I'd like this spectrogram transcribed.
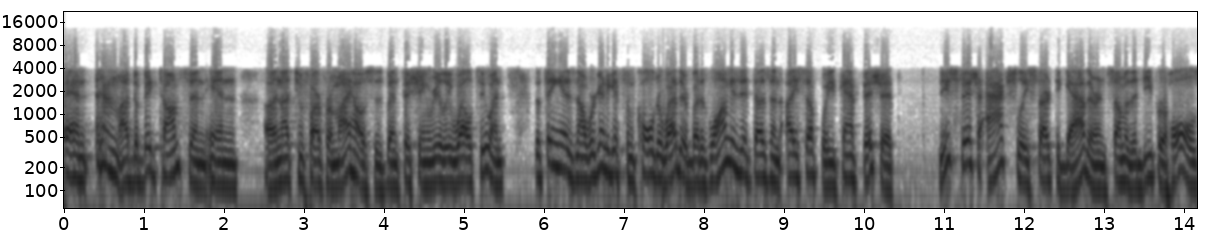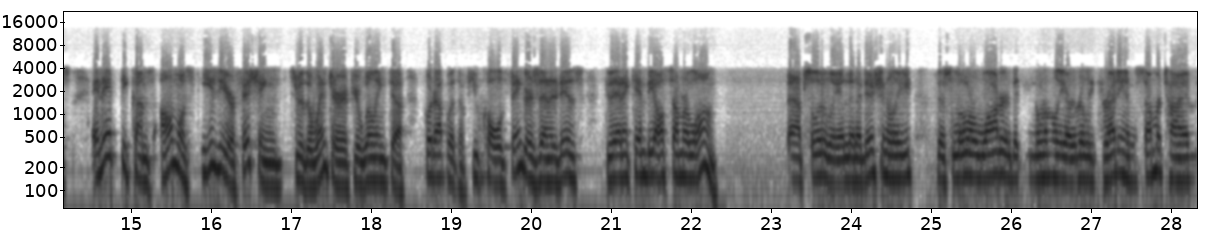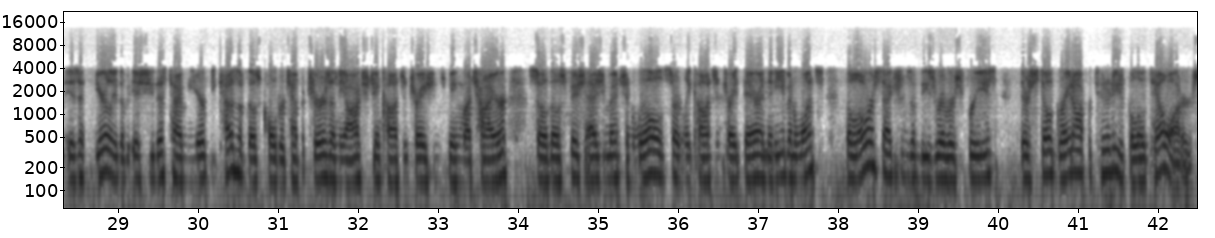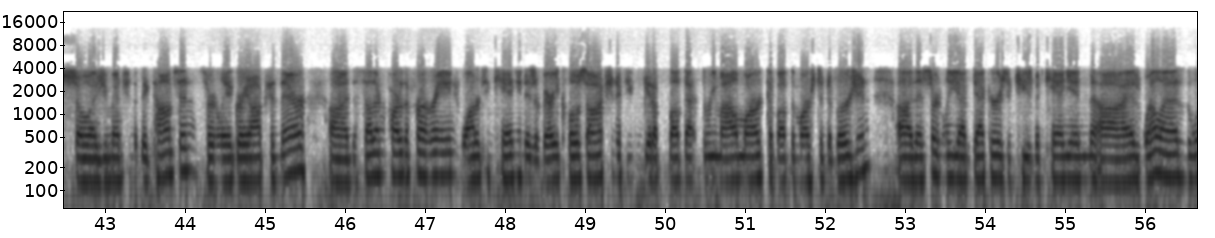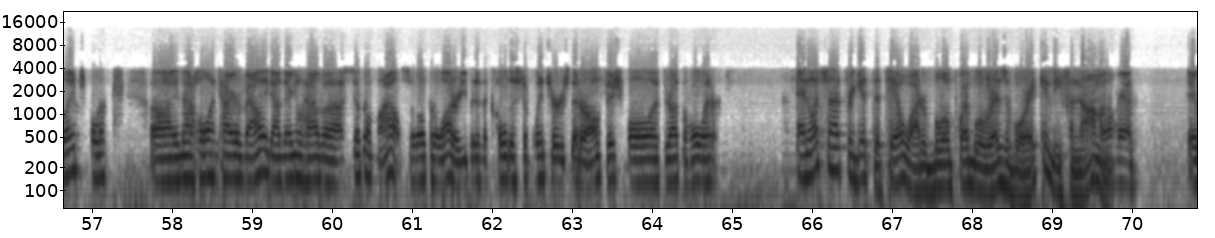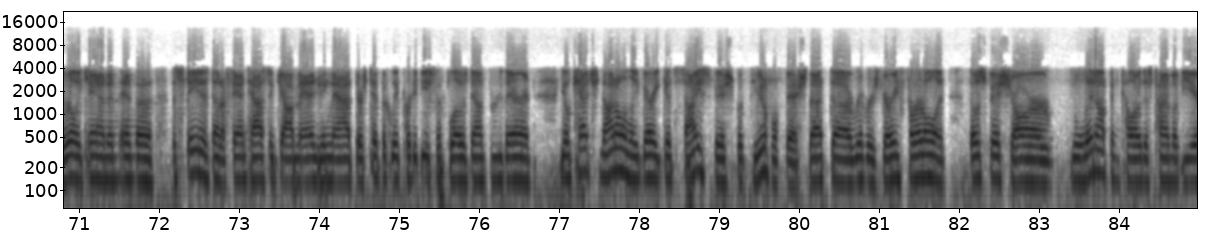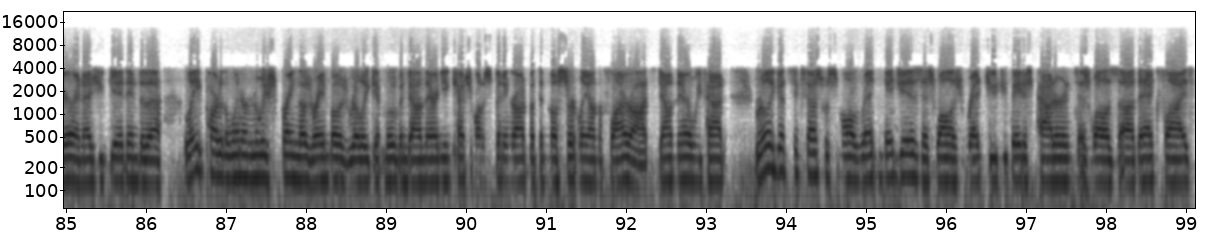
And uh, the Big Thompson in uh, not too far from my house has been fishing really well too. And the thing is, now we're going to get some colder weather, but as long as it doesn't ice up where you can't fish it, these fish actually start to gather in some of the deeper holes, and it becomes almost easier fishing through the winter if you're willing to put up with a few cold fingers than it is than it can be all summer long. Absolutely. And then additionally, this lower water that you normally are really dreading in the summertime isn't nearly the issue this time of year because of those colder temperatures and the oxygen concentrations being much higher. So those fish, as you mentioned, will certainly concentrate there. And then even once the lower sections of these rivers freeze, there's still great opportunities below tailwaters. So as you mentioned, the Big Thompson, certainly a great option there. Uh, the southern part of the Front Range, Waterton Canyon is a very close option if you can get above that three mile mark above the Marston Diversion. Uh, then certainly you have Deckers and Cheesman Canyon, uh, as well as the Williams Fork. Uh, in that whole entire valley down there, you'll have uh, several miles of open water, even in the coldest of winters, that are all fishable uh, throughout the whole winter. And let's not forget the tailwater below Pueblo Reservoir. It can be phenomenal. Oh, man. It really can, and, and the the state has done a fantastic job managing that. There's typically pretty decent flows down through there, and you'll catch not only very good sized fish but beautiful fish. That uh, river is very fertile, and those fish are lit up in color this time of year. And as you get into the late part of the winter and early spring, those rainbows really get moving down there, and you can catch them on a spinning rod, but then most certainly on the fly rods. Down there, we've had really good success with small red midges as well as red jujube patterns, as well as uh, the egg flies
